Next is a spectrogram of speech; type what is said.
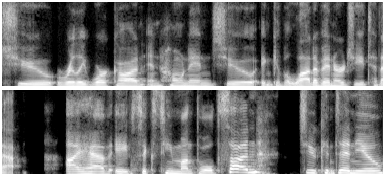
to really work on and hone into and give a lot of energy to that. I have a 16 month old son to continue.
